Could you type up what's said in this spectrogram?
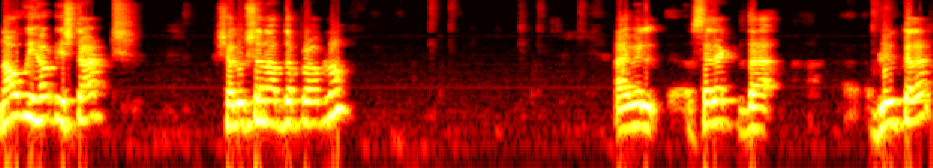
Now we have to start solution of the problem. I will select the blue color.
